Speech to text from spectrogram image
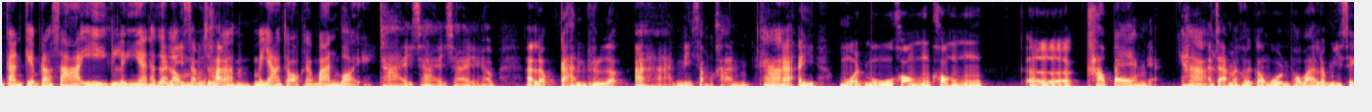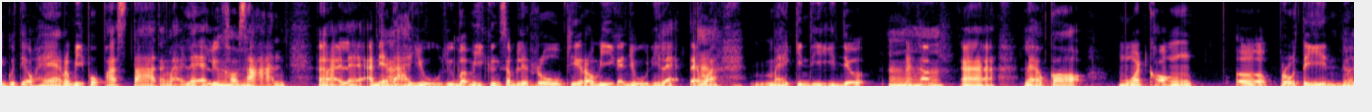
ๆการเก็บรักษาอีกอะไรเงี้ยถ้าเกิดอันเรานี้รู้สึกว่าสำคัญไม่อยากจะออกจากบ้านบ่อย ใช่ใช่ใช่ครับอะแล้วการเลือกอาหารนี่สำคัญค่ะนะไอ้หมวดหมู่ของของเอ่อข้าวแป้งเนี่ยค่ะอาจารย์ไม่ค่อยกังวลเพราะว่าเรามีเส้นก๋วยเตี๋ยวแห้งเรามีพวกพาสต้าทั้งหลายแหล่หรืออมข้าวสารทั้งหลายแหล่อันเนี้ยค่ะได้อยู่หรือบะหมี่กึ่งสำเร็จรูปที่เรามีกันอยู่นี่แหละ แต่ค่ะว่าไม่ให้กินถี่กินเยอะอ่านะครับอ่าแล้วก็หมวดของเอ่อโปรตีนเนื้อ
